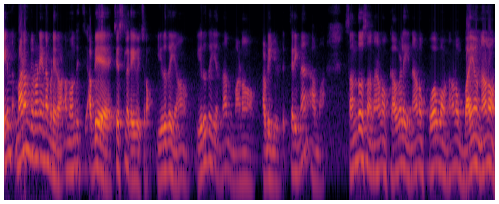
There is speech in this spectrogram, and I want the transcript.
என் மனம் சொன்னோன்னே என்ன பண்ணிடும் நம்ம வந்து அப்படியே செஸ்ட்டில் கை வச்சிரும். இருதயம் இருதயம் தான் மனம் அப்படின்னு சொல்லிட்டு. சரிங்களா? ஆமாம் சந்தோஷம்னாலும் கவலைனாலும் கோபம்னாலும் பயம்னாலும்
